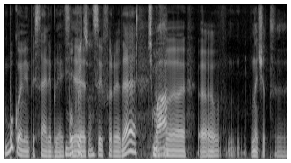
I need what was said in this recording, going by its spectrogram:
буквами писали, блядь, э, Буквица. цифры, да? Тьма. В, э, значит, э,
